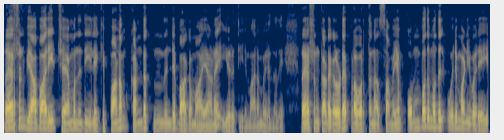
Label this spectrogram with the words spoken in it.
റേഷൻ വ്യാപാരി ക്ഷേമനിധിയിലേക്ക് പണം കണ്ടെത്തുന്നതിന്റെ ഭാഗമായാണ് ഈ ഒരു തീരുമാനം വരുന്നത്. റേഷൻ കടകളുടെ പ്രവർത്തന സമയം ഒമ്പത് മുതൽ ഒരു മണി വരെയും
